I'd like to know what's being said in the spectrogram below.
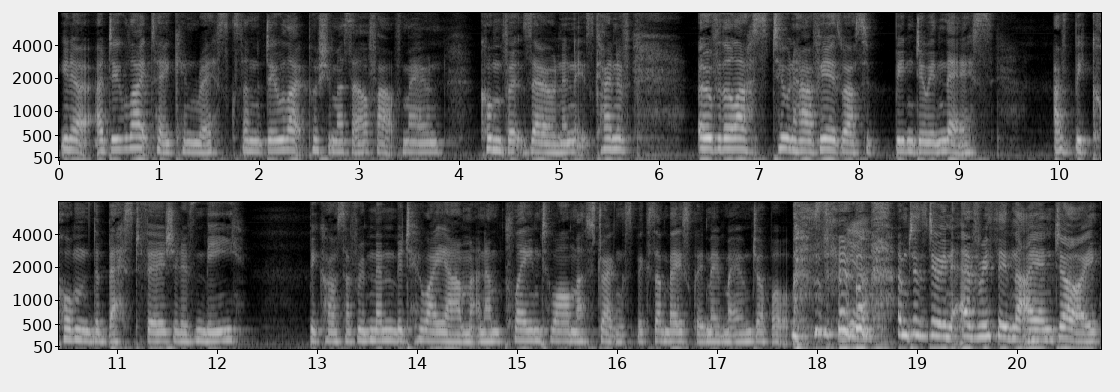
you know, I do like taking risks, and I do like pushing myself out of my own comfort zone, and it's kind of over the last two and a half years whilst I've been doing this, I've become the best version of me because I've remembered who I am and I'm playing to all my strengths because I'm basically made my own job up. so yeah. I'm just doing everything that I enjoy.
